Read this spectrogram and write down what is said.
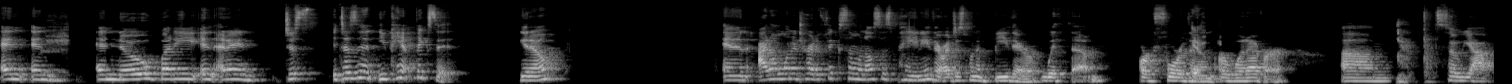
And and and nobody and and I just it doesn't. You can't fix it. You know. And I don't want to try to fix someone else's pain either. I just want to be there with them or for them yeah. or whatever. Um, so yeah,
